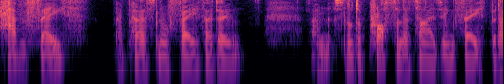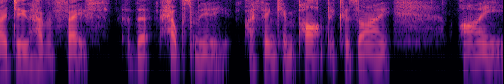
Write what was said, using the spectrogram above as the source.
have a faith, a personal faith. I don't, I'm, it's not a proselytizing faith, but I do have a faith that helps me, I think, in part because I, I,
